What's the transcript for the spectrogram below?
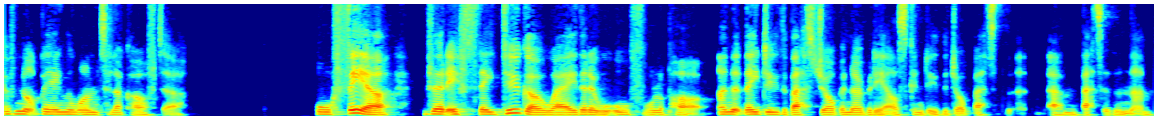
of not being the one to look after. Or fear that if they do go away that it will all fall apart and that they do the best job and nobody else can do the job better um, better than them.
